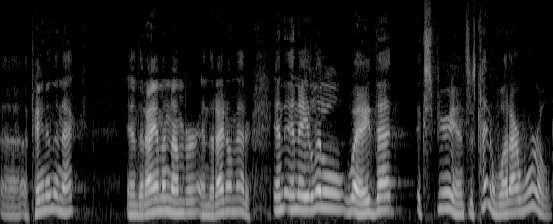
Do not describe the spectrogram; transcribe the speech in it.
uh, a pain in the neck, and that I am a number, and that I don't matter. And in a little way, that experience is kind of what our world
